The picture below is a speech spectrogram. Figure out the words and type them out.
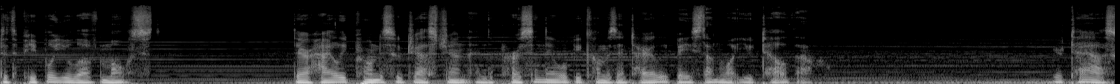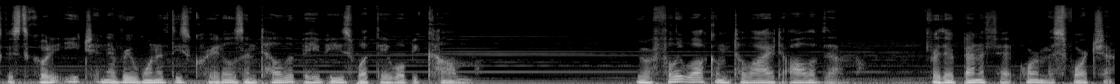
to the people you love most. They are highly prone to suggestion, and the person they will become is entirely based on what you tell them. Your task is to go to each and every one of these cradles and tell the babies what they will become. You are fully welcome to lie to all of them, for their benefit or misfortune,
